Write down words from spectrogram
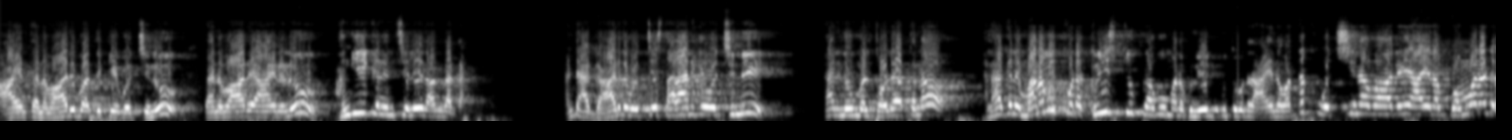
ఆయన తన వారి వద్దకే వచ్చును తన వారి ఆయనను అంగీకరించలేదు అందట. అంటే ఆ గాడిద వచ్చే స్థలానికే వచ్చింది. కానీ నువ్వు మళ్ళీ తొలేస్తున్నావు అలాగనే మనము కూడా క్రీస్తు ప్రభు మనకు నేర్పుతూ ఉండదు ఆయన వద్దకు వచ్చిన వారే ఆయన పొమ్మనడు.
